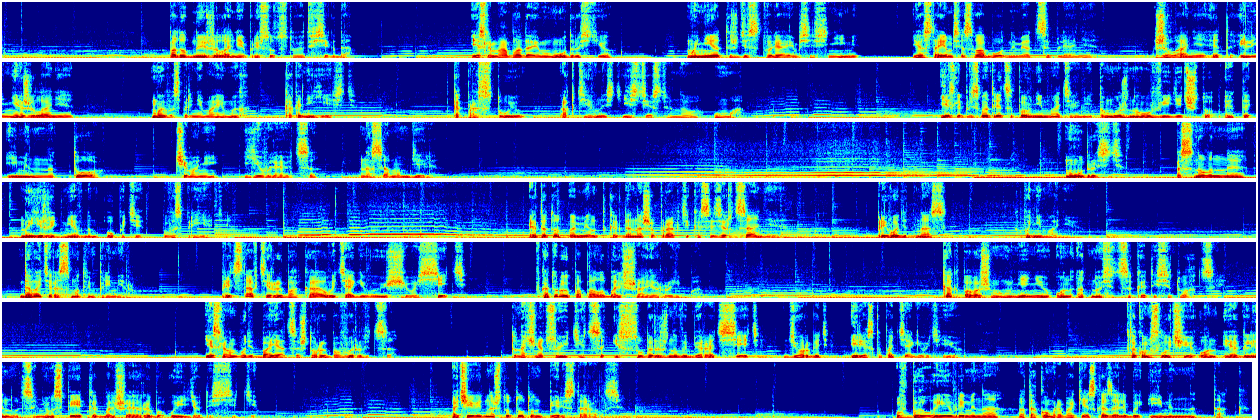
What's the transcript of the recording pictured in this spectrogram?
Подобные желания присутствуют всегда. Если мы обладаем мудростью, мы не отождествляемся с ними и остаемся свободными от цепляния. Желание это или нежелание, мы воспринимаем их, как они есть, как простую активность естественного ума. Если присмотреться повнимательней, то можно увидеть, что это именно то, чем они являются на самом деле. Мудрость, основанная на ежедневном опыте восприятия. Это тот момент, когда наша практика созерцания приводит нас к пониманию. Давайте рассмотрим пример. Представьте рыбака, вытягивающего сеть, в которую попала большая рыба. Как, по вашему мнению, он относится к этой ситуации? Если он будет бояться, что рыба вырвется – то начнет суетиться и судорожно выбирать сеть, дергать и резко подтягивать ее. В таком случае он и оглянуться не успеет, как большая рыба уйдет из сети. Очевидно, что тут он перестарался. В былые времена о таком рыбаке сказали бы именно так.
